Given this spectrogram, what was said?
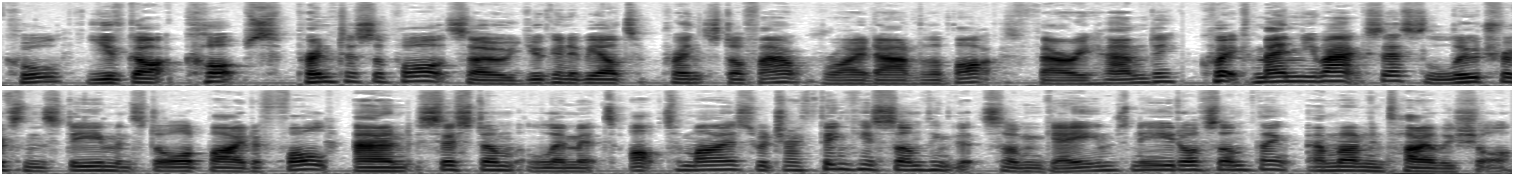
Cool. You've got CUPS printer support, so you're going to be able to print stuff out right out of the box. Very handy. Quick menu access, Lutris and Steam installed by default, and system limits optimized, which I think is something that some games need or something. I'm not entirely sure.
